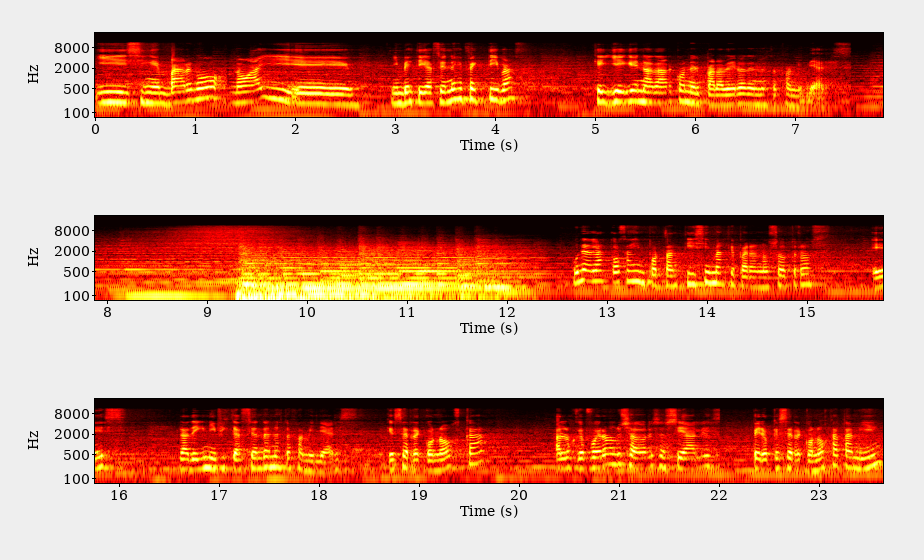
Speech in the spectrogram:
y sin embargo no hay eh, investigaciones efectivas que lleguen a dar con el paradero de nuestros familiares. Una de las cosas importantísimas que para nosotros es la dignificación de nuestros familiares, que se reconozca a los que fueron luchadores sociales, pero que se reconozca también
